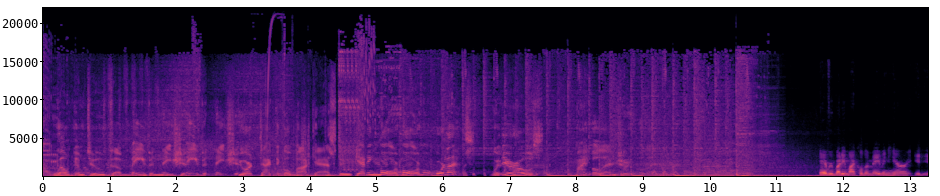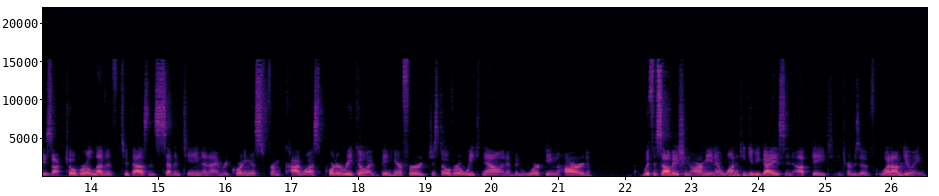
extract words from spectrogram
Welcome to the Maven Nation. Maven Nation, your tactical podcast to getting more, more, or less. With your host, Michael Andrew. Hey everybody, Michael the Maven here. It is October 11th, 2017, and I'm recording this from Caguas, Puerto Rico. I've been here for just over a week now, and I've been working hard with the Salvation Army, and I wanted to give you guys an update in terms of what I'm doing,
